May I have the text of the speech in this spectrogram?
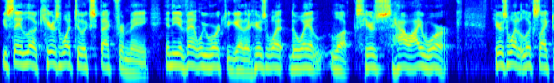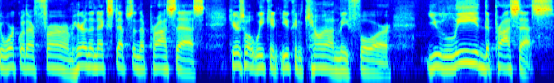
You say, look, here's what to expect from me. In the event we work together, here's what the way it looks. Here's how I work. Here's what it looks like to work with our firm. Here are the next steps in the process. Here's what we can you can count on me for. You lead the process.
